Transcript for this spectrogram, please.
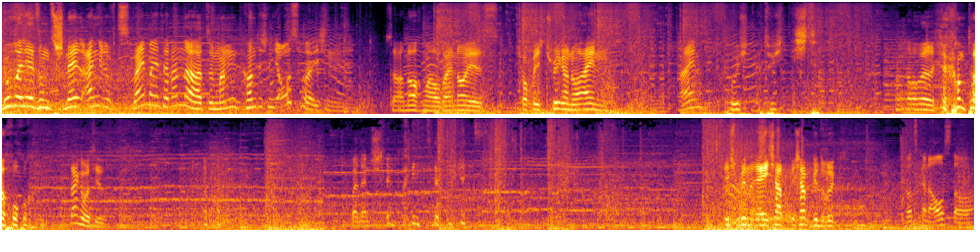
Nur weil er so einen schnellen Angriff zweimal hintereinander hatte, Mann, konnte ich nicht ausweichen. So, nochmal auf ein neues. Ich hoffe, ich trigger nur einen. Nein? Tue ich natürlich nicht. Oh, er kommt da hoch. Danke, Matthias. Weil dein Schild bringt dir nichts. Ich bin, ey, ich hab, ich hab gedrückt. Du hast keine Ausdauer.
